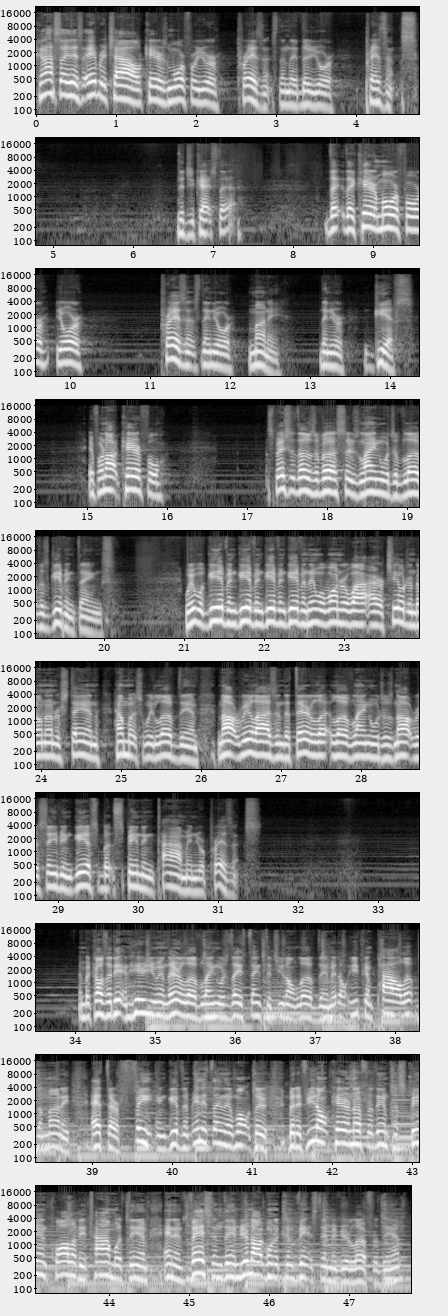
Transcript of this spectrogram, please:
Can I say this? Every child cares more for your presence than they do your presents. Did you catch that? They, they care more for your presence than your money, than your gifts. If we're not careful, especially those of us whose language of love is giving things. We will give and give and give and give, and then we'll wonder why our children don't understand how much we love them, not realizing that their love language was not receiving gifts, but spending time in your presence. And because they didn't hear you in their love language, they think that you don't love them. Don't, you can pile up the money at their feet and give them anything they want to. But if you don't care enough for them to spend quality time with them and invest in them, you're not going to convince them of your love for them.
